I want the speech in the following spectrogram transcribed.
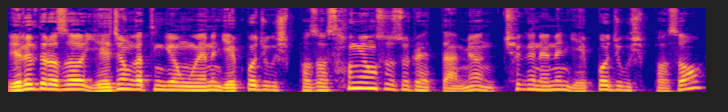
예를 들어서 예전 같은 경우에는 예뻐지고 싶어서 성형 수술을 했다면 최근에는 예뻐지고 싶어서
